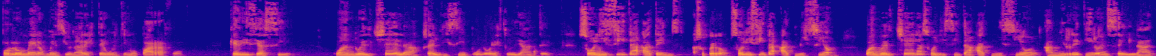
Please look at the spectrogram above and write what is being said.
por lo menos mencionar este último párrafo que dice así, cuando el chela, o sea, el discípulo, el estudiante, solicita, solicita admisión, cuando el chela solicita admisión a mi retiro en Ceilán,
